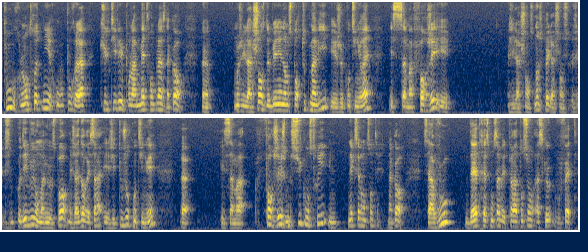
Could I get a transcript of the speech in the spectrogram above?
pour l'entretenir ou pour la cultiver, pour la mettre en place, d'accord euh, Moi j'ai eu la chance de baigner dans le sport toute ma vie et je continuerai et ça m'a forgé et j'ai eu la chance. Non, j'ai pas eu la chance. au début on m'a mis au sport, mais j'adorais ça et j'ai toujours continué euh, et ça m'a forgé. Je me suis construit une, excellente santé, d'accord C'est à vous d'être responsable et de faire attention à ce que vous faites,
